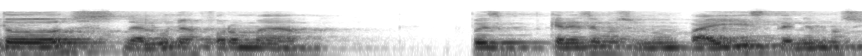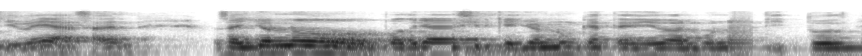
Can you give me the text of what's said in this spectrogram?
todos, de alguna forma, pues crecemos en un país, tenemos ideas, ¿saben? O sea, yo no podría decir que yo nunca he tenido alguna actitud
